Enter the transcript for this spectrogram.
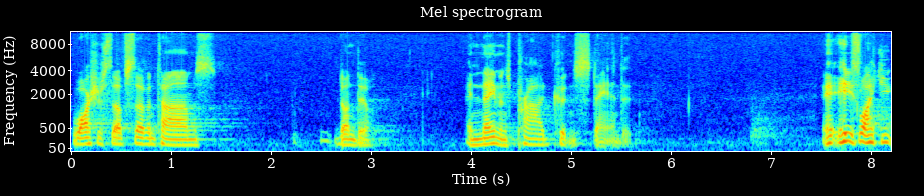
wash yourself seven times. Done deal. And Naaman's pride couldn't stand it. He's like, you,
